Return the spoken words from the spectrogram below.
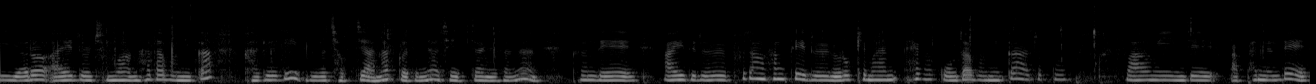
이 여러 아이를 주문하다 보니까 가격이 그리고 적지 않았거든요. 제 입장에서는 그런데 아이들을 포장 상태를 이렇게만 해갖고 오다 보니까 조금 마음이 이제 아팠는데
